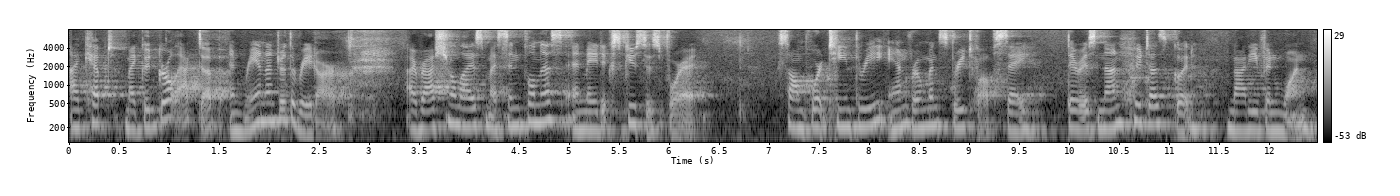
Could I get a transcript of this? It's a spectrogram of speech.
I kept my good girl act up and ran under the radar. I rationalized my sinfulness and made excuses for it. Psalm 14:3 and Romans 3:12 say, "There is none who does good, not even one."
